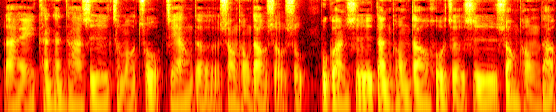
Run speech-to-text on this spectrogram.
来看看他是怎么做这样的双通道手术。不管是单通道或者是双通道，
